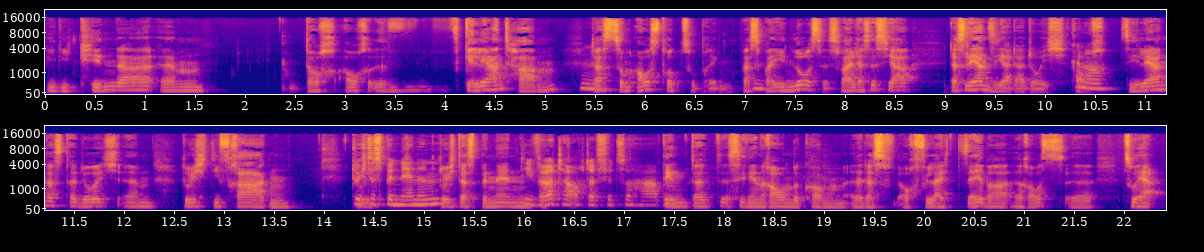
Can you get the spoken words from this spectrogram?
wie die Kinder ähm, doch auch äh, gelernt haben, hm. das zum Ausdruck zu bringen, was hm. bei ihnen los ist, weil das ist ja, das lernen sie ja dadurch genau. auch. Sie lernen das dadurch ähm, durch die Fragen, durch, durch, das Benennen. Durch das Benennen. Die Wörter auch dafür zu haben. Den, dass sie den Raum bekommen, äh, das auch vielleicht selber äh, raus äh, zu her,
